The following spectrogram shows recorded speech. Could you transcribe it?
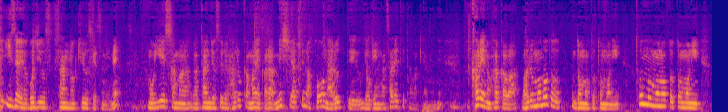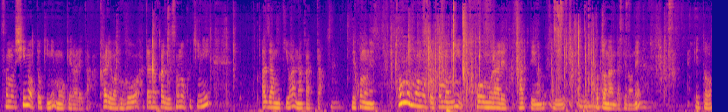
でイザヤ53の9節にねもうイエス様が誕生するはるか前からメシアっていうのはこうなるっていう予言がされてたわけやねんね。彼の墓は悪者どもと共に富む者と共にその死の時に設けられた。彼は不法を働かずその口に欺きはなかった。でこのね富む者と共に葬られたっていうことなんだけどね。えっと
